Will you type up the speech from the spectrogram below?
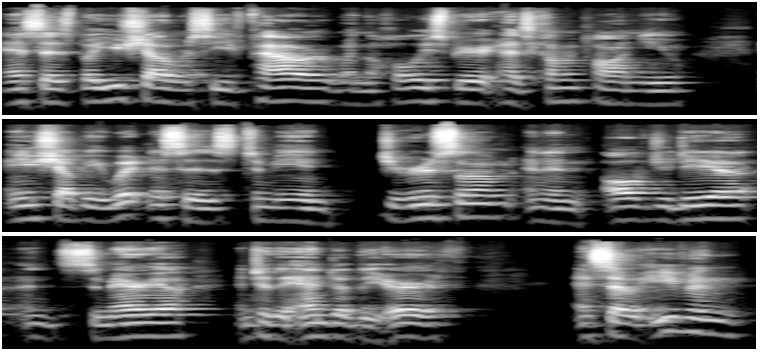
And it says, But you shall receive power when the Holy Spirit has come upon you, and you shall be witnesses to me in Jerusalem and in all of Judea and Samaria and to the end of the earth. And so even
